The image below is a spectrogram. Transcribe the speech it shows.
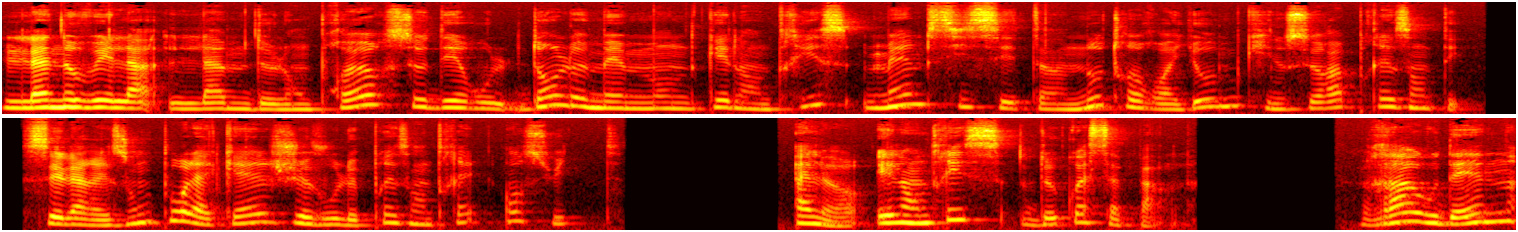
La novella L'âme de l'empereur se déroule dans le même monde qu'Elantris, même si c'est un autre royaume qui nous sera présenté. C'est la raison pour laquelle je vous le présenterai ensuite. Alors, Elantris, de quoi ça parle? Raouden,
